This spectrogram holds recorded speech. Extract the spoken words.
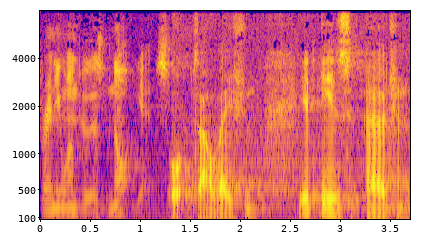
For anyone who has not yet sought salvation, it is urgent.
